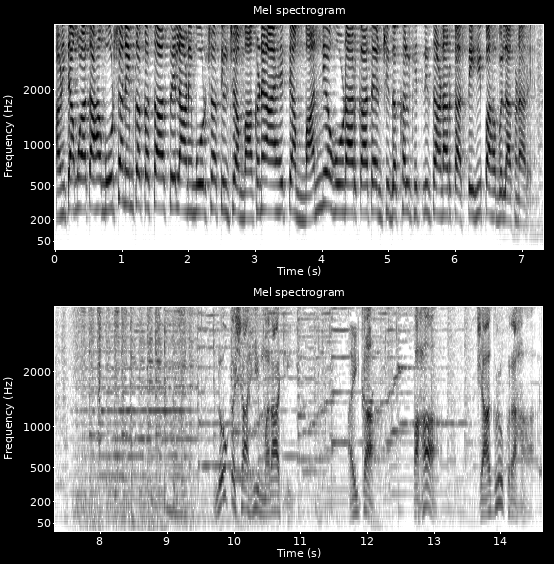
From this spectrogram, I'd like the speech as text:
आणि त्यामुळे आता हा मोर्चा नेमका कसा असेल आणि मोर्चातील ज्या मागण्या आहेत त्या मान्य होणार का? त्यांची दखल घेतली जाणार का? तेही पाहावं लागणार आहे. लोकशाही मराठी. ऐका पहा जागरूक रहा.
